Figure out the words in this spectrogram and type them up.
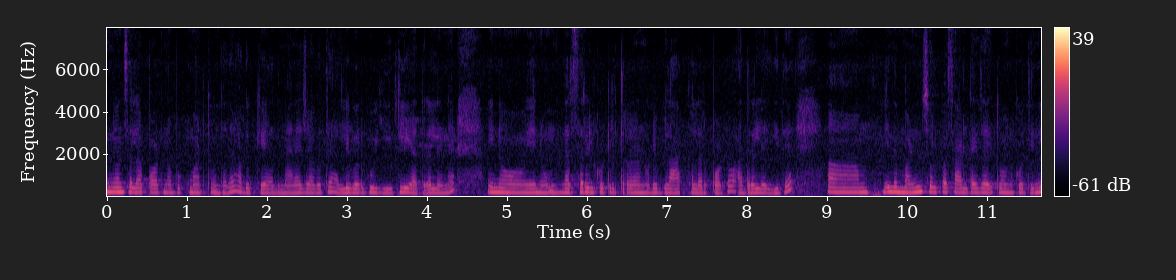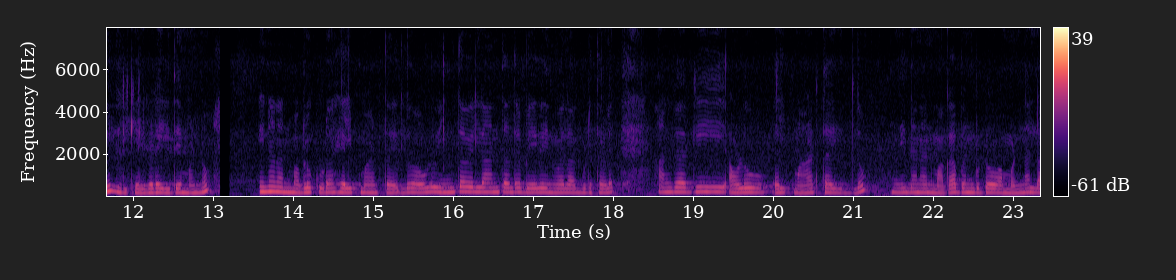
ಇನ್ನೊಂದು ಸಲ ಪಾಟ್ನ ಬುಕ್ ಮಾಡ್ತು ಅಂತಂದರೆ, ಅದಕ್ಕೆ ಅದು ಮ್ಯಾನೇಜ್ ಆಗುತ್ತೆ. ಅಲ್ಲಿವರೆಗೂ ಇರಲಿ ಅದರಲ್ಲೇ ಇನ್ನು ಏನು, ನರ್ಸರಿಲಿ ಕೊಟ್ಟಿರ್ತಾರಲ್ಲ ನೋಡಿ ಬ್ಲ್ಯಾಕ್ ಕಲರ್ ಪಾಟು, ಅದರಲ್ಲೇ ಇದೆ. ಇನ್ನು ಮಣ್ಣು ಸ್ವಲ್ಪ ಸಾಲ್ಟೇಜ್ ಆಯಿತು ಅನ್ಕೋತೀನಿ. ಇಲ್ಲಿ ಕೆಳಗಡೆ ಇದೆ ಮಣ್ಣು. ಇನ್ನು ನನ್ನ ಮಗಳು ಕೂಡ ಹೆಲ್ಪ್ ಮಾಡ್ತಾ ಮಾಡ್ತಾಯಿದ್ಲು ಅವಳು ಇಂಥವೆಲ್ಲ ಅಂತಂದರೆ ಬೇಗ ಇನ್ವಾಲ್ ಆಗಿಬಿಡ್ತಾಳೆ. ಹಾಗಾಗಿ ಅವಳು ಹೆಲ್ಪ್ ಮಾಡ್ತಾ ಇದ್ಲು. ಇನ್ನು ನನ್ನ ಮಗ ಬಂದ್ಬಿಟ್ಟು ಆ ಮಣ್ಣಲ್ಲಿ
